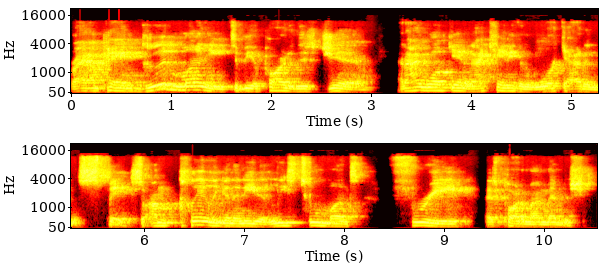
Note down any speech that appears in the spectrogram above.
right? I'm paying good money to be a part of this gym. And I walk in and I can't even work out in the space. So I'm clearly going to need at least two months free as part of my membership.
